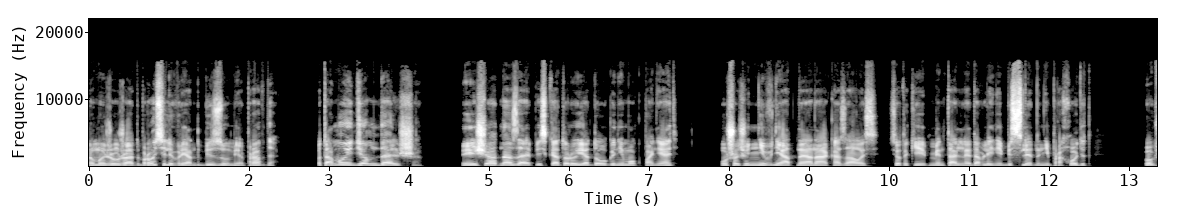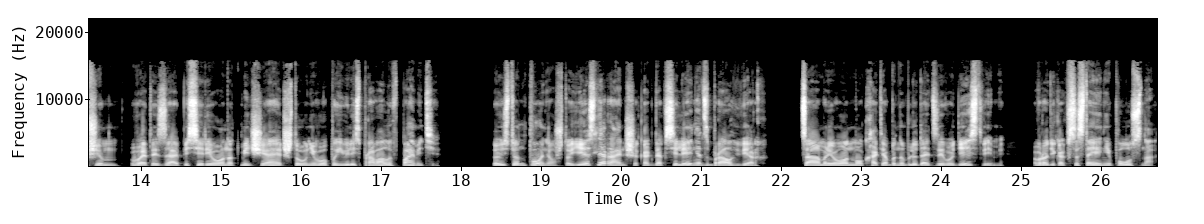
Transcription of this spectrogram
Но мы же уже отбросили вариант безумия, правда? Потому идем дальше. И еще одна запись, которую я долго не мог понять. Уж очень невнятная она оказалась. Все-таки ментальное давление бесследно не проходит. В общем, в этой записи Рион отмечает, что у него появились провалы в памяти. То есть он понял, что если раньше, когда вселенец брал вверх, сам Рион мог хотя бы наблюдать за его действиями, вроде как в состоянии полусна,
